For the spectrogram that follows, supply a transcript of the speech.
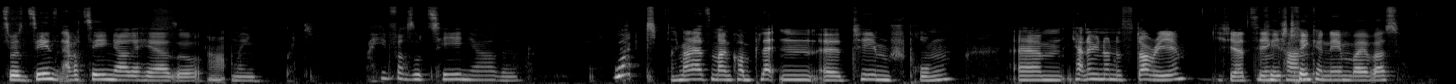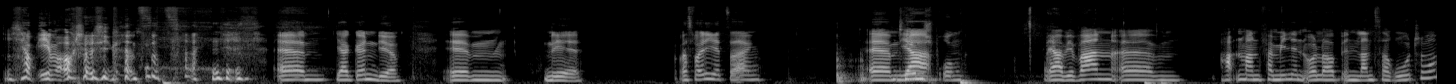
2010 sind einfach zehn Jahre her, so. Ja. Oh mein Gott. Einfach so zehn Jahre. What? Ich mache jetzt mal einen kompletten äh, Themensprung. Ähm, ich habe nämlich noch eine Story, die ich dir erzählen Okay, ich kann. trinke nebenbei was. Ich habe eben auch schon die ganze Zeit. ähm, ja, gönn dir. Ähm, nee. Was wollte ich jetzt sagen? Ähm, ja, Themensprung. ja, wir waren, ähm, hatten mal einen Familienurlaub in Lanzarote.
